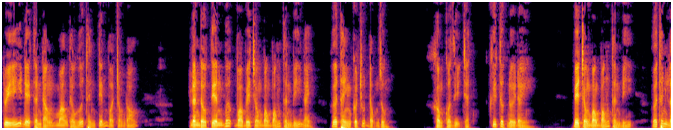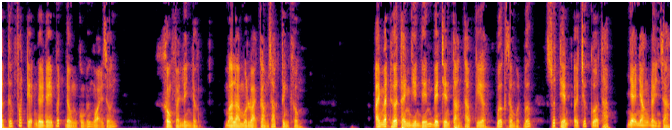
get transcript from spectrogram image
tùy ý để thần đằng mang theo hứa thành tiến vào trong đó. Lần đầu tiên bước vào bên trong bong bóng thần bí này, hứa thành có chút động dung. Không có dị chất, khi tức nơi đây về trong bong bóng thần bí, hứa thanh lập tức phát hiện nơi đây bất đồng cùng với ngoại giới. Không phải linh lực, mà là một loại cảm giác tinh không. Ánh mắt hứa thanh nhìn đến bên trên tàn tháp kia, bước ra một bước, xuất hiện ở trước cửa tháp, nhẹ nhàng đẩy ra.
